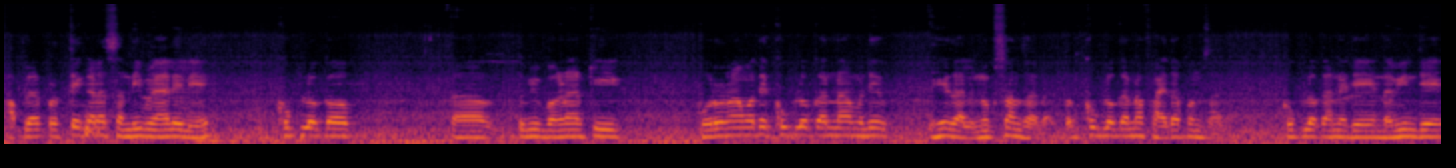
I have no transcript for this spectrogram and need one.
आपल्याला प्रत्येकाला संधी मिळालेली आहे. खूप लोक तुम्ही बघणार की कोरोनामध्ये खूप लोकांना म्हणजे हे झालं नुकसान झालं. पण खूप लोकांना फायदा पण झाला. खूप लोकांना जे नवीन जे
